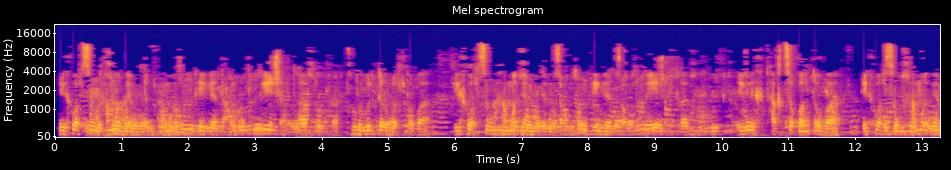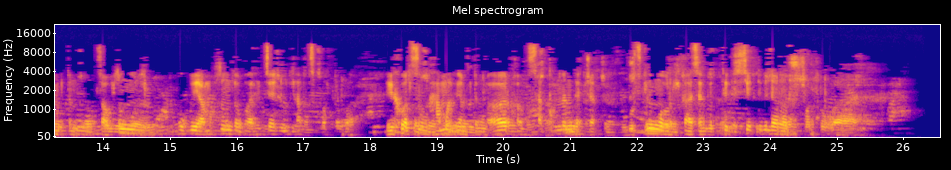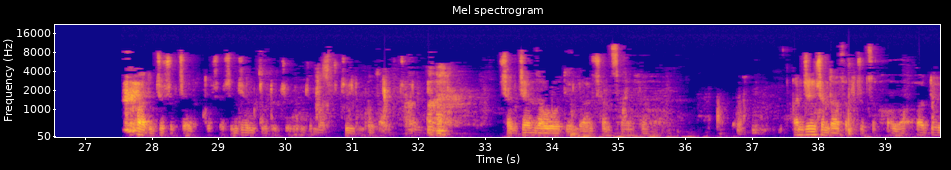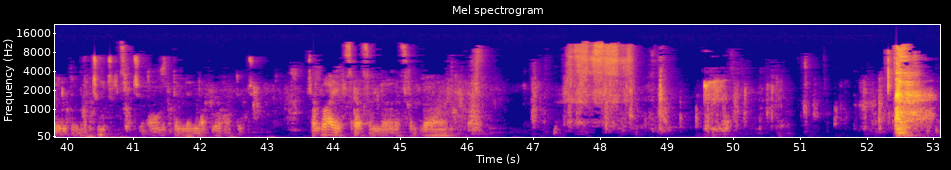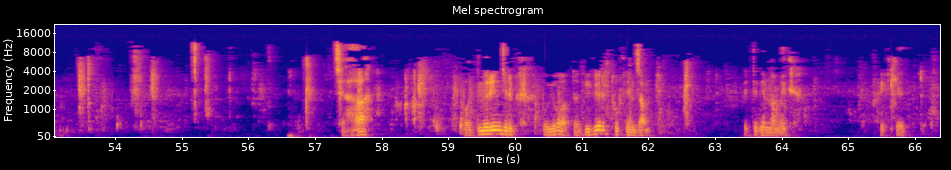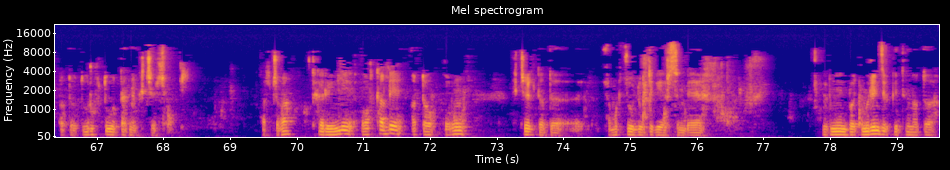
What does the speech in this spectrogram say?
их болсон хамаг амтан амгалан хийгээд амгалангийн шалтгаан төгөлдөр болтугай. Их болсон хамаг амтан зовлон хийгээд зовлонгийн шалтгаан игнэх тагцах болтугай. Их болсон хамаг амтан зовлон үгүй амгалан луга хизээлүүл тагцах болтугай. Их болсон хамаг амтан ойр хов садгнан дачаа. Өсгөн уралхаас ангид тэгс сэтгэлээр орших болтугай 주십시오. 주십시오. 주십시오. 주님보다 주님. 샴젠다오 딜라 샴사오소. 간준 샴다소 주소. 어디를 좀 주소. 주도 때문에 나고 하도 주. 저와 입스라선 나라선 자, Бодмөрийн зэрэг буюу одоо гэгэрэл төрхийн зам гэдэг энэ номыг эхлээд одоо дөрөвдүгээр удаагийн хичээл болж байгаа. Тэгэхээр энэний урт талын одоо гурван хичээлд одоо ямар зүйлүүдийг ярьсан бэ? Ер нь бодмөрийн зэрэг гэдэг нь одоо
